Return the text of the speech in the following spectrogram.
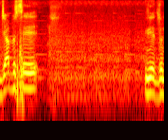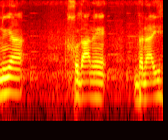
जब से ये दुनिया खुदा ने बनाई।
